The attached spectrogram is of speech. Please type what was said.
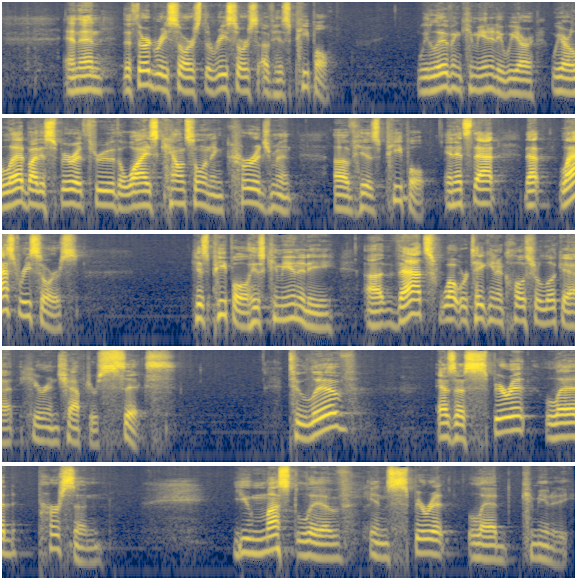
And then the third resource, the resource of His people. We live in community. We are, we are led by the Spirit through the wise counsel and encouragement of His people. And it's that, that last resource, His people, His community, uh, that's what we're taking a closer look at here in chapter 6. To live as a spirit led person, you must live in spirit led community.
